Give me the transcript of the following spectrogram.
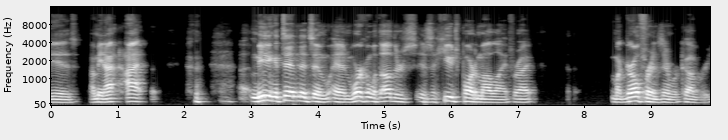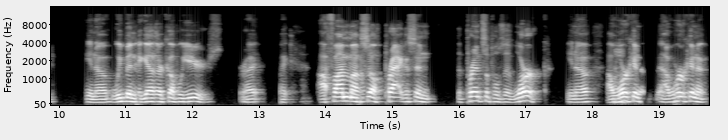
is, I mean, I, I meeting attendance and, and working with others is a huge part of my life, right? My girlfriend's in recovery. You know, we've been together a couple years, right? Like I find myself practicing the principles at work. You know, I mm-hmm. work in I work in a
